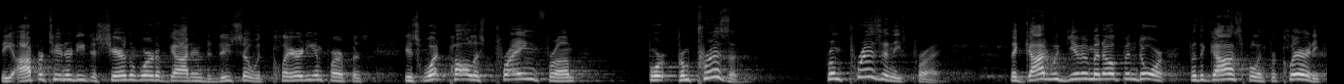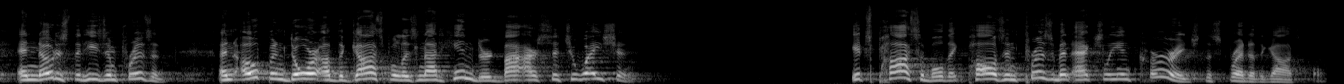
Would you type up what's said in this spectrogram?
The opportunity to share the word of God and to do so with clarity and purpose is what Paul is praying from for, from prison. From prison, he's praying. That God would give him an open door for the gospel and for clarity. And notice that he's in prison. An open door of the gospel is not hindered by our situation. It's possible that Paul's imprisonment actually encouraged the spread of the gospel.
